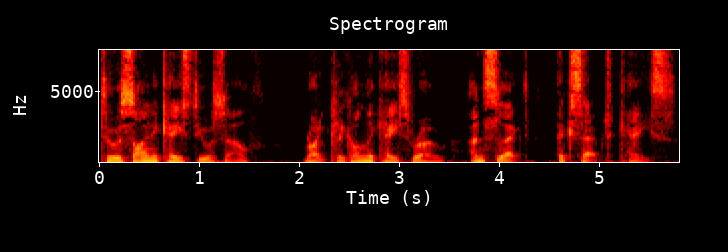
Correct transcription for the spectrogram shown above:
To assign a case to yourself, right-click on the case row and select Accept Case.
